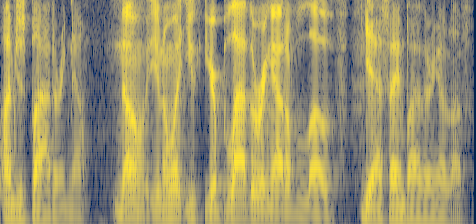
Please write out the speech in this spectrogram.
I'm just blathering now. No, you know what? You, you're blathering out of love. Yes, I am blathering out of love.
